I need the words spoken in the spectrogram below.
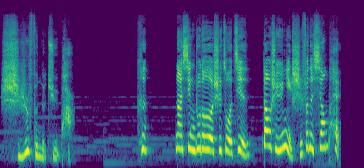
十分的惧怕。哼。那姓朱的恶事做尽，倒是与你十分的相配。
